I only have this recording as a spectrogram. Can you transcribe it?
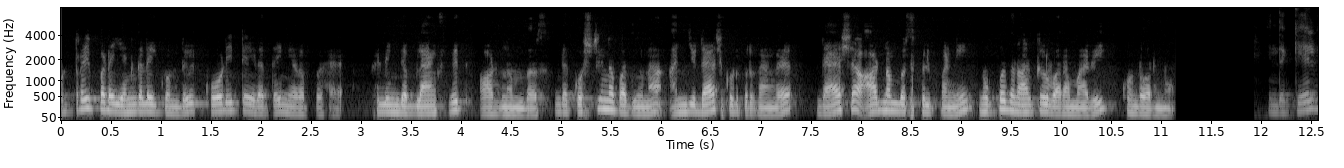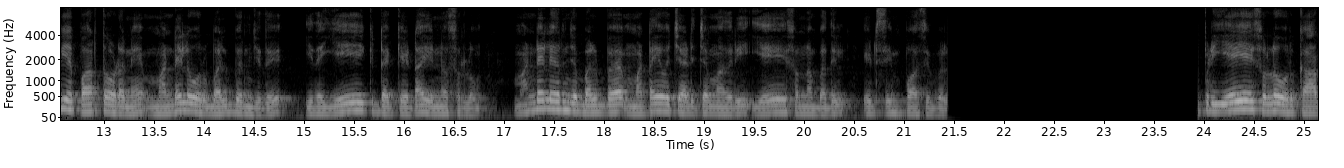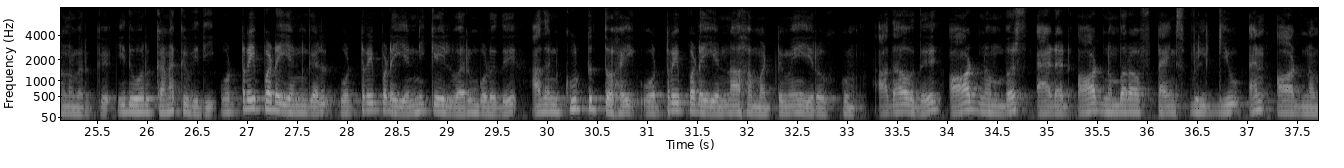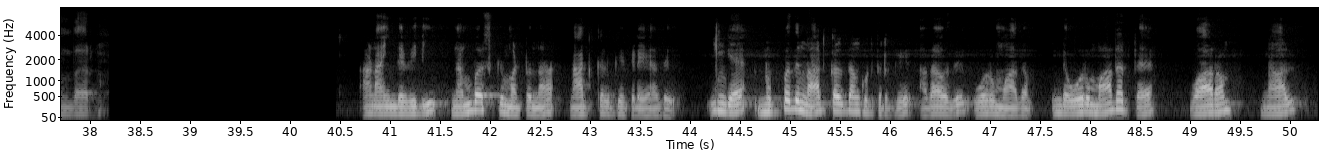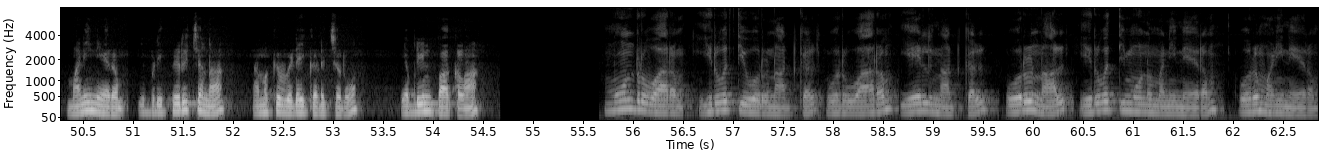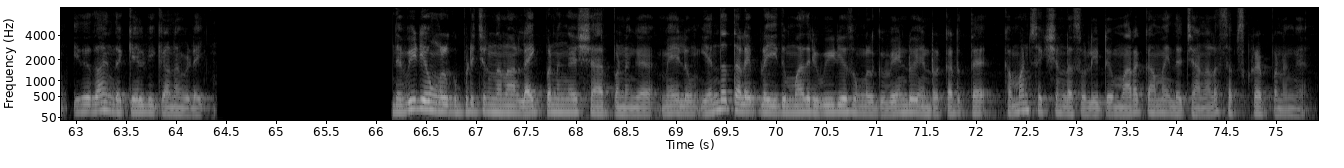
ஒற்றைப்படை எண்களை கொண்டு கோடிட்ட இடத்தை நிரப்புக. Filling the blanks with odd numbers இந்த கொஸ்டினை பார்த்தீங்கன்னா அஞ்சு டேஷ் கொடுத்துருக்காங்க. டேஷை ஆட் நம்பர்ஸ் ஃபில் பண்ணி முப்பது நாட்கள் வர மாதிரி கொண்டு வரணும். இந்த கேள்வியை பார்த்த உடனே மண்டையில் ஒரு பல்ப் எரிஞ்சுது. இதை ஏஐ கிட்ட கேட்டால் என்ன சொல்லும்? மண்டையில் எரிஞ்ச பல்பை மட்டையை வச்சு அடித்த மாதிரி ஏஐ சொன்ன பதில் இட்ஸ் இம்பாசிபிள் இப்படி ஏஐ சொல்ல ஒரு காரணம் இருக்கு. இது ஒரு கணக்கு விதி. ஒற்றைப்படை எண்கள் ஒற்றைப்படை எண்ணிக்கையில் வரும்பொழுது அதன் கூட்டுத்தொகை ஒற்றைப்படை எண்ணாக மட்டுமே இருக்கும். அதாவது odd numbers added odd number of times will give and odd number ஆனால் இந்த விதி நம்பர்ஸ்க்கு மட்டும்தான் நாட்களுக்கு கிடையாது. இங்கே முப்பது நாட்கள் தான் கொடுத்துருக்கு. அதாவது ஒரு மாதம். இந்த ஒரு மாதத்தை வாரம் நாள் மணி நேரம் இப்படி பிரிச்சோன்னா நமக்கு விடை கிடைச்சிடும் எப்படின்னு பார்க்கலாம். மூன்று வாரம் இருபத்தி ஒரு நாட்கள் ஒரு வாரம் ஏழு நாட்கள் ஒரு நாள் இருபத்தி மூணு மணி நேரம் ஒரு மணி நேரம். இதுதான் இந்த கேள்விக்கான விடை. இந்த வீடியோ உங்களுக்கு பிடிச்சிருந்தனா லைக் பண்ணுங்கள் ஷேர் பண்ணுங்கள் மேலும் எந்த தலைப்பில் இது மாதிரி வீடியோஸ் உங்களுக்கு வேண்டும் என்ற கருத்தை கமெண்ட் செக்ஷனில் சொல்லிவிட்டு மறக்காமல் இந்த சேனலை சப்ஸ்கிரைப் பண்ணுங்கள்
